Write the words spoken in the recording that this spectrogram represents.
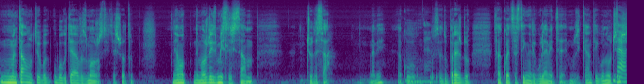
моментално ти обогатява възможностите, защото няма, не можеш да измислиш сам чудеса. Нали? Ако да. се допреш до това, което са стигнали големите музиканти и го научиш, да,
